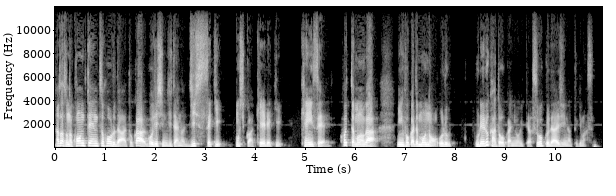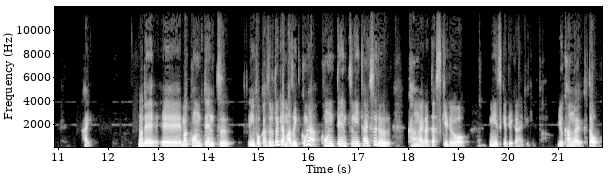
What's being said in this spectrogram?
あとはそのコンテンツホルダーとか、ご自身自体の実績、もしくは経歴、権威性、こういったものがインフォ化で物を売る売れるかどうかにおいてはすごく大事になってきます。はい。ので、えー、まあ、コンテンツ、インフォ化するときは、まず1個目は、コンテンツに対する考え方、スキルを身につけていかないといけないという考え方を、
